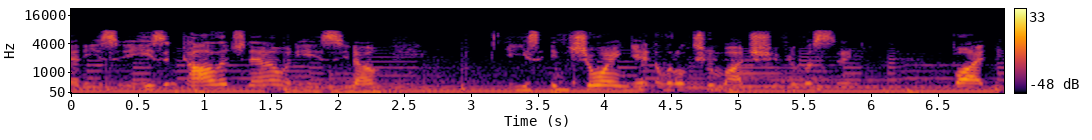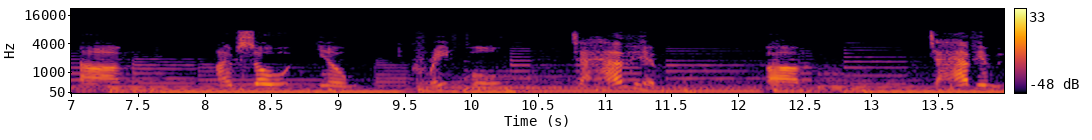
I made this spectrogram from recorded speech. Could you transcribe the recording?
and he's he's in college now, and he's you know he's enjoying it a little too much if you're listening. But um, I'm so you know grateful to have him, um, to have him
